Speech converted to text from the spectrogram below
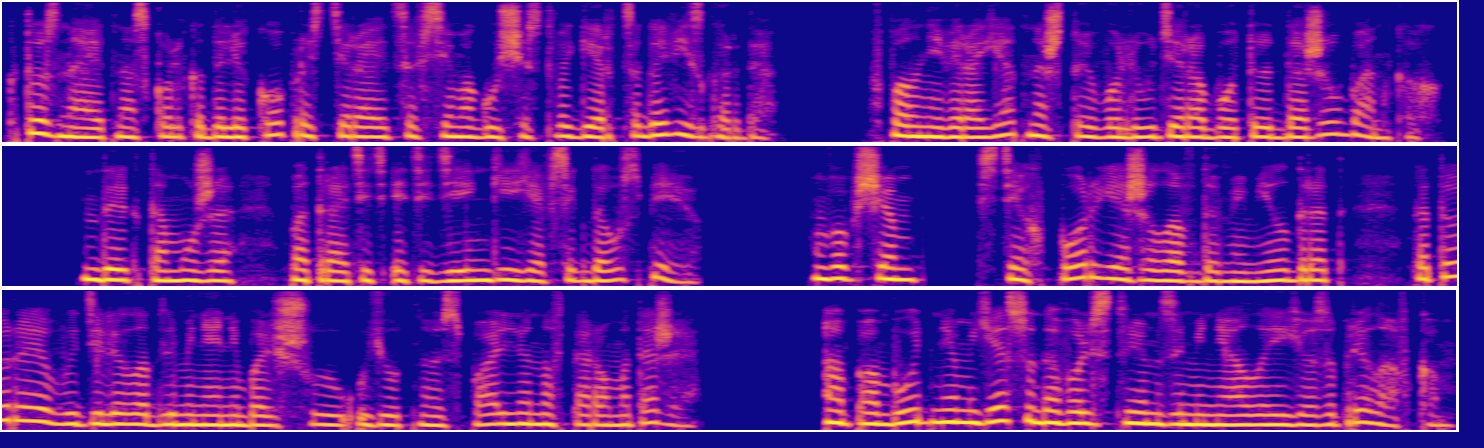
Кто знает, насколько далеко простирается всемогущество герцога Висгарда. Вполне вероятно, что его люди работают даже в банках. Да и к тому же потратить эти деньги я всегда успею. В общем, с тех пор я жила в доме Милдред, которая выделила для меня небольшую уютную спальню на втором этаже. А по будням я с удовольствием заменяла ее за прилавком.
